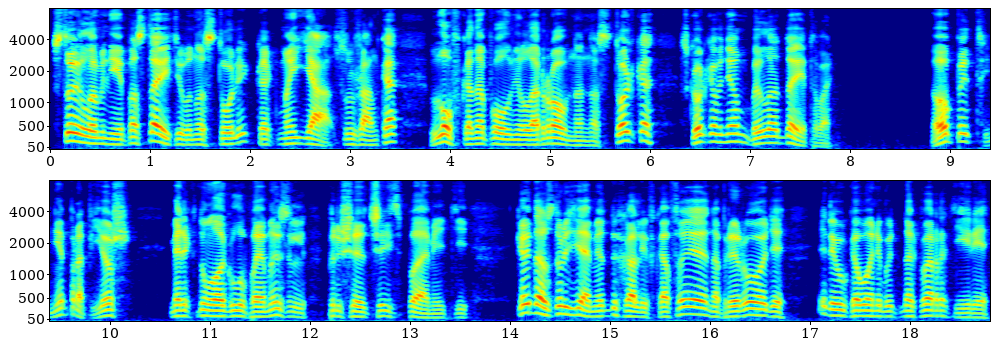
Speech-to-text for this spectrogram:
Стоило мне поставить его на столик, как моя служанка ловко наполнила ровно настолько, сколько в нем было до этого. «Опыт не пропьешь», — мелькнула глупая мысль, пришедшая из памяти, когда с друзьями отдыхали в кафе, на природе или у кого-нибудь на квартире,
